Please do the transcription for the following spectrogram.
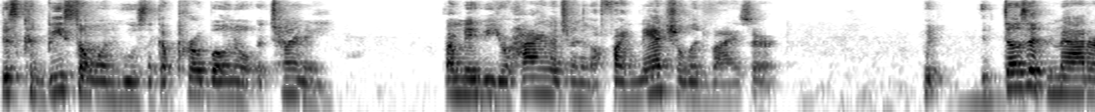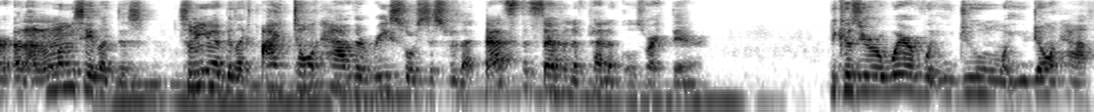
this could be someone who's like a pro bono attorney, or maybe you're hiring an attorney, a financial advisor. But it doesn't matter. And let me say it like this. Some of you might be like, I don't have the resources for that. That's the seven of pentacles right there. Because you're aware of what you do and what you don't have.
